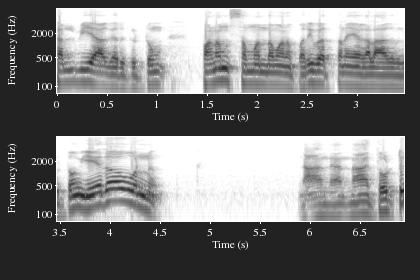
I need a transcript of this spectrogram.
கல்வியாக இருக்கட்டும் பணம் சம்பந்தமான பரிவர்த்தனைகளாக இருக்கட்டும் ஏதோ ஒன்று நான் நான் நான் தொட்டு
